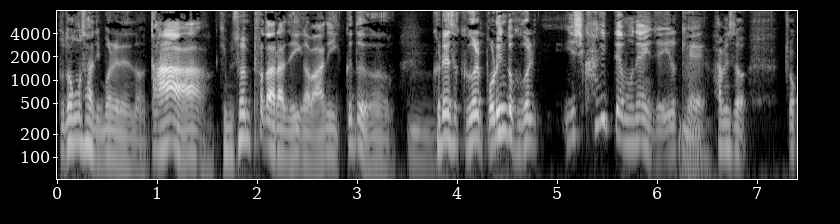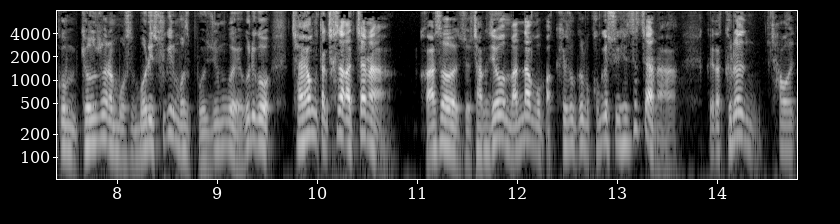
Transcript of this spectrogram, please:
부동산 이번에는 다 김수현 표다라는 얘기가 많이 있거든. 그래서 그걸 본인도 그걸 인식하기 때문에 이제 이렇게 하면서 조금 겸손한 모습, 머리 숙이는 모습 보여준 거예요. 그리고 자유한국당 찾아갔잖아. 가서 저 장재원 만나고 막 계속 그런 고개 숙이 했었잖아. 그러니까 그런 차원,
